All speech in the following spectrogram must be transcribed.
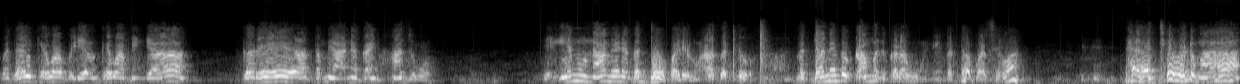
બધા કેવા પીડ્યા કેવા મીંડ્યા કરે આ તમે આને કઈ તે એનું નામ એને ગધો પડેલું આ ગધો ગધાને તો કામ જ કરાવવું ગદ્દા પાસે છેવટમાં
